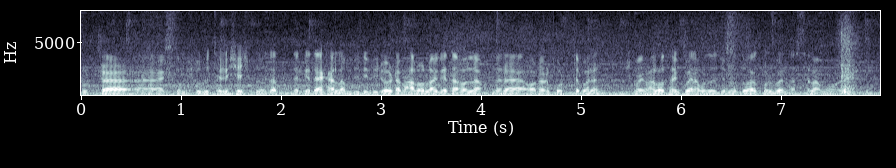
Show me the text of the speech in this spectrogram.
আহ, একদম শুরু থেকে শেষ পর্যন্ত আপনাদেরকে দেখালাম। যদি ভিডিওটা ভালো লাগে তাহলে আপনারা অর্ডার করতে পারেন। সবাই ভালো থাকবেন আমাদের জন্য দোয়া করবেন। আসসালামু আলাইকুম।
